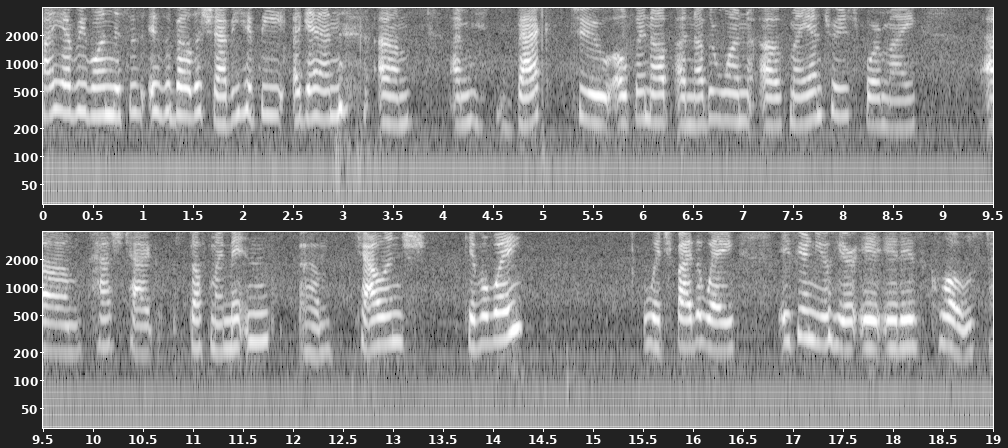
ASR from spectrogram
Hi everyone, this is Isabel the Shabby Hippie again. Um, I'm back to open up another one of my entries for my um, hashtag Stuff My Mittens um, challenge giveaway. Which, by the way, if you're new here, it, it is closed.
